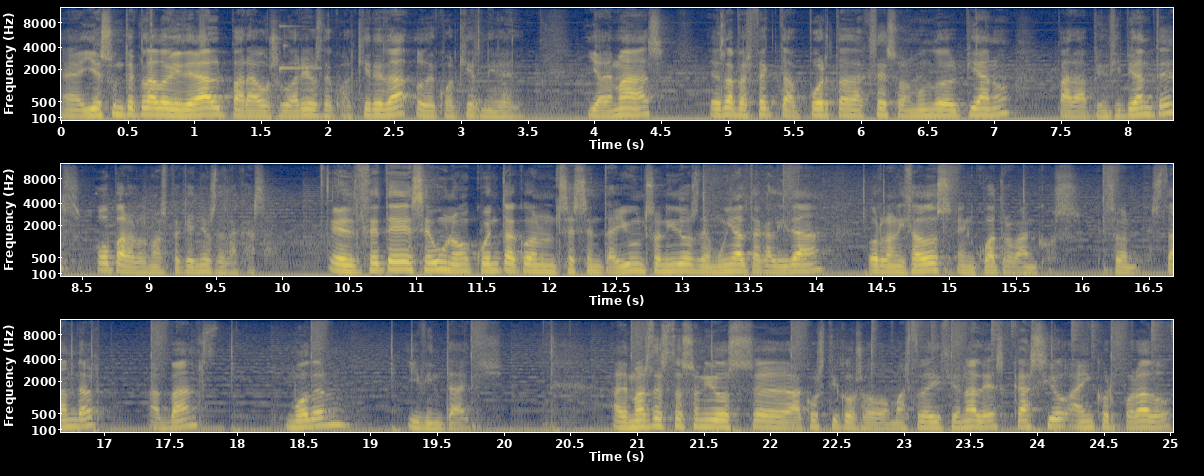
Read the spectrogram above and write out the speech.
eh, y es un teclado ideal para usuarios de cualquier edad o de cualquier nivel. Y además es la perfecta puerta de acceso al mundo del piano para principiantes o para los más pequeños de la casa. El CTS-1 cuenta con 61 sonidos de muy alta calidad organizados en cuatro bancos son Standard, Advanced, Modern y Vintage. Además de estos sonidos eh, acústicos o más tradicionales, Casio ha incorporado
